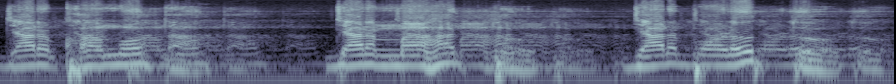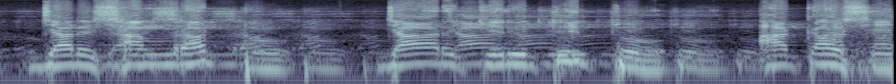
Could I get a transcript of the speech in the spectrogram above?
যার ক্ষমতা, যার মাহাত্ম, যার বড়ত্ব, যার সাম্রাজ্য, যার কৃতিত্ব আকাশে,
